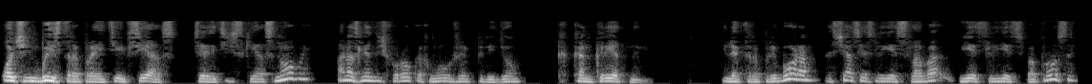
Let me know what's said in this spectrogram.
очень быстро пройти все теоретические основы, а на следующих уроках мы уже перейдем к конкретным электроприборам. А сейчас, если есть слова, если есть вопросы,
